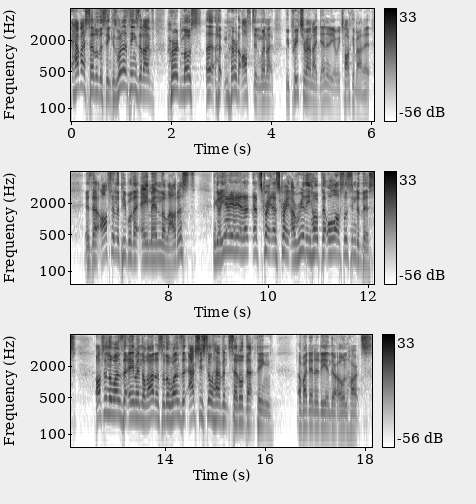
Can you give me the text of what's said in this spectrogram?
have I settled this thing? Because one of the things that I've heard most uh, heard often when I, we preach around identity or we talk about it is that often the people that amen the loudest and go, yeah, yeah, yeah, that, that's great, that's great. I really hope that Olaf's listening to this. Often the ones that amen the loudest are the ones that actually still haven't settled that thing of identity in their own hearts.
